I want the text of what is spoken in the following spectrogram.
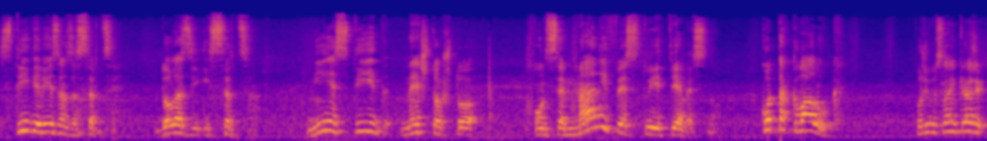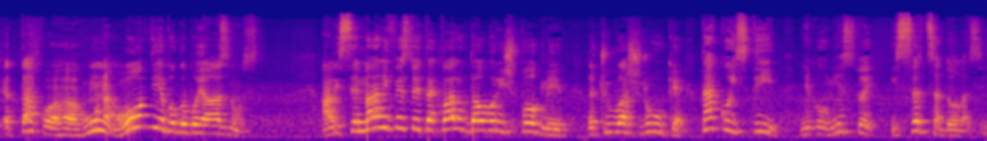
stid je vezan za srce, dolazi iz srca. Nije stid nešto što on se manifestuje tjelesno. Ko takvaluk. Boži poslanik kaže, e tako, aha, huna, ovdje je bogobojaznost. Ali se manifestuje takvaluk da oboriš pogled, da čuvaš ruke. Tako i stid. Njegovo mjesto je iz srca dolazi.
